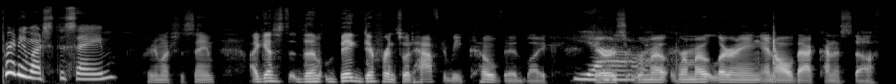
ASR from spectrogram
Pretty much the same. pretty much the same. I guess the big difference would have to be COVID. Like Yeah. there's remote remote learning and all that kind of stuff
